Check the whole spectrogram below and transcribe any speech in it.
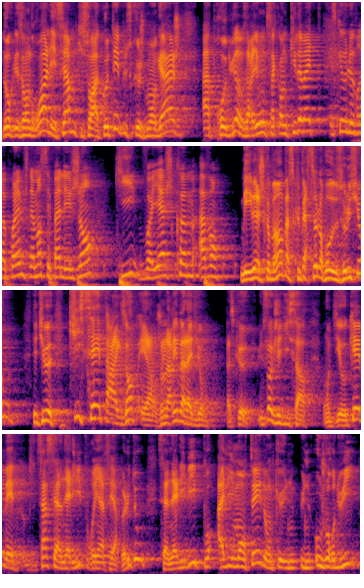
donc les endroits, les fermes qui sont à côté, puisque je m'engage à produire dans un rayon de 50 km. Est-ce que le vrai problème, finalement, c'est pas les gens qui voyagent comme avant? Mais ils voyagent comme avant parce que personne leur propose de solution. Si tu veux, qui sait, par exemple, et alors j'en arrive à l'avion, parce que une fois que dit ça. On dit ok, mais ça c'est un alibi pour rien faire, pas du tout. C'est un alibi pour alimenter donc une, une aujourd'hui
